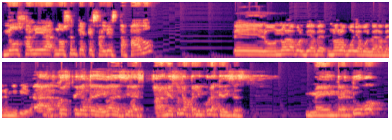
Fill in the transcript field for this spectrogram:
no salía, no sentía que salía estafado, pero no la volví a ver, no la voy a volver a ver en mi vida. Ah, justo te iba a decir eso. Para mí es una película que dices, me entretuvo,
